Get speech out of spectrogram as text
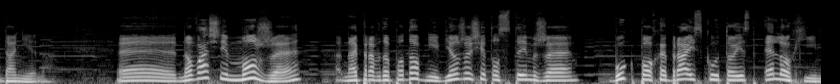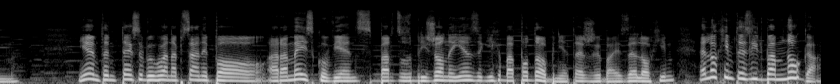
Daniela. E, no właśnie, może najprawdopodobniej wiąże się to z tym, że Bóg po hebrajsku to jest Elohim. Nie wiem, ten tekst był chyba napisany po aramejsku, więc bardzo zbliżony język i chyba podobnie też chyba jest Elohim. Elohim to jest liczba mnoga.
